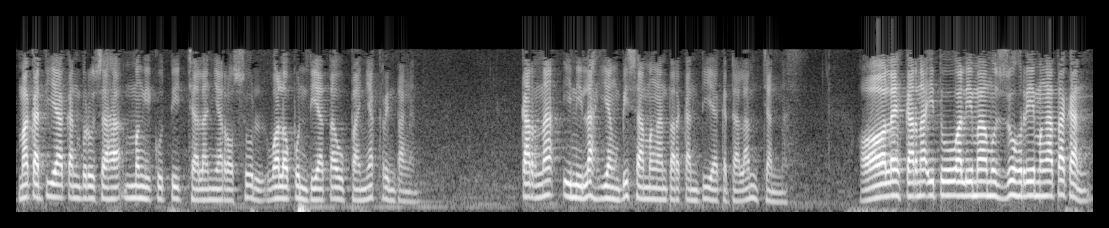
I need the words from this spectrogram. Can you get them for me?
maka dia akan berusaha mengikuti jalannya Rasul walaupun dia tahu banyak rintangan. Karena inilah yang bisa mengantarkan dia ke dalam jannah. Oleh karena itu Imam Zuhri mengatakan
